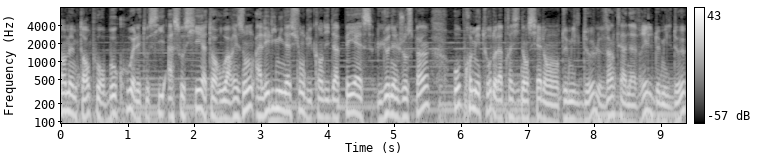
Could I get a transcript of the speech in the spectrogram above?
En même temps, pour beaucoup, elle est aussi associée, à tort ou à raison, à l'élimination du candidat PS Lionel Jospin au premier tour de la présidentielle en 2002, le 21 avril 2002,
